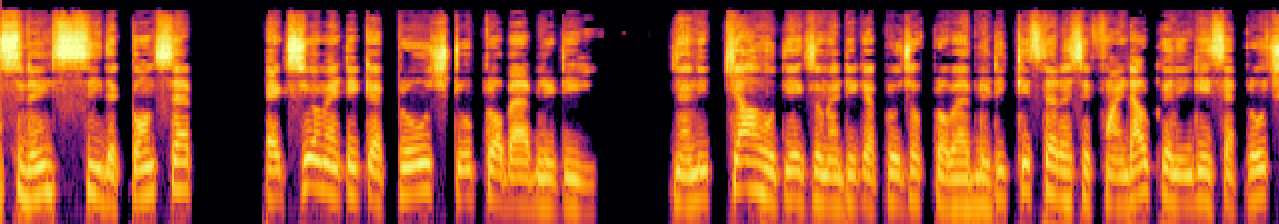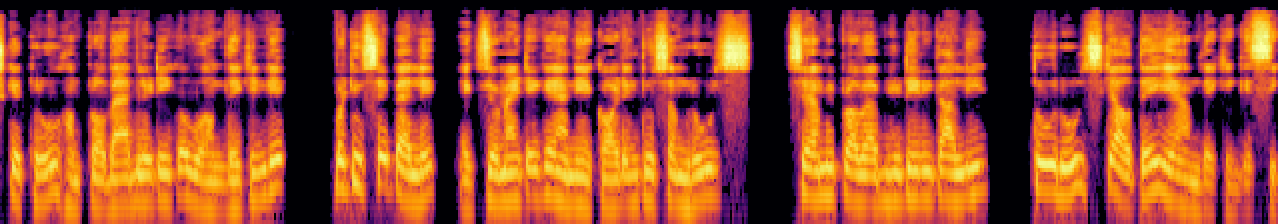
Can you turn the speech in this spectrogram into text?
Now students see the concept axiomatic approach to probability यानी क्या होती है एक्सियोमेटिक अप्रोच ऑफ़ प्रोबेबिलिटी किस तरह से फाइंड आउट करेंगे इस अप्रोच के थ्रू हम प्रोबेबिलिटी को, वो हम देखेंगे। बट उससे पहले एक्सियोमेटिक है, यानी अकॉर्डिंग टू सम रूल्स से हमें प्रोबेबिलिटी निकालनी है। तो रूल्स क्या होते हैं, ये हम देखेंगे see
